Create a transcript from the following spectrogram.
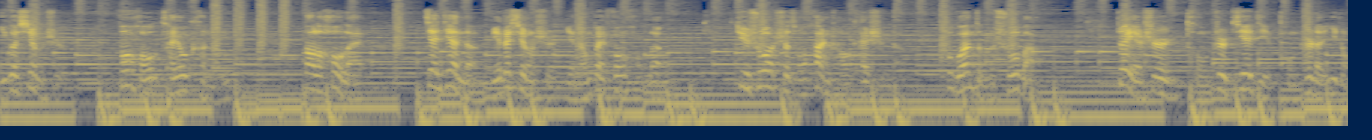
一个姓氏，封侯才有可能。到了后来，渐渐的，别的姓氏也能被封侯了。据说是从汉朝开始的。不管怎么说吧，这也是统治阶级统治的一种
